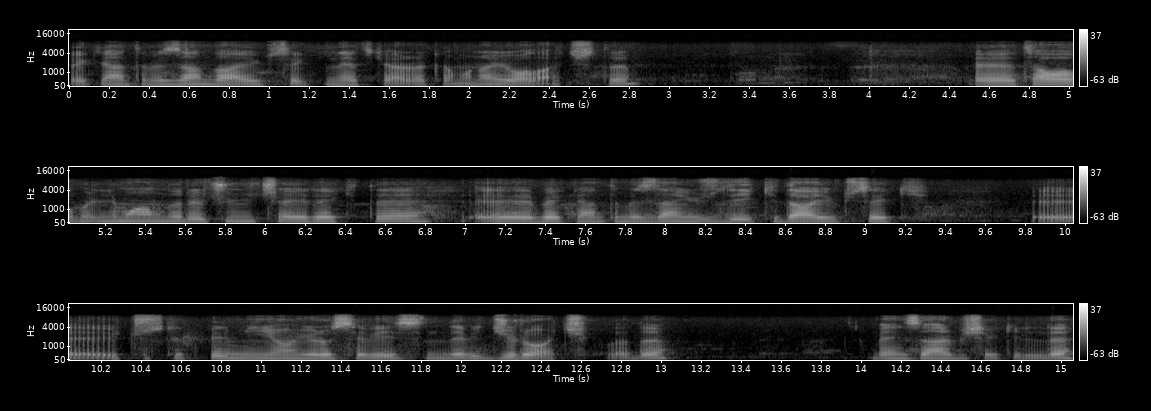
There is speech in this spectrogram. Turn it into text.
beklentimizden daha yüksek bir net kar rakamına yol açtı. E, TAV Havalimanları 3. çeyrekte e, beklentimizden %2 daha yüksek 341 milyon euro seviyesinde bir ciro açıkladı. Benzer bir şekilde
